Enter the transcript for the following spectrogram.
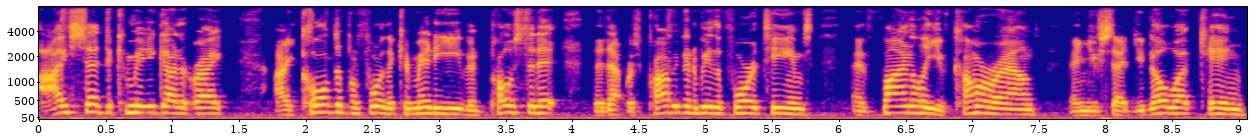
I said the committee got it right. I called it before the committee even posted it that that was probably going to be the four teams. And finally, you've come around and you said, you know what, King,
